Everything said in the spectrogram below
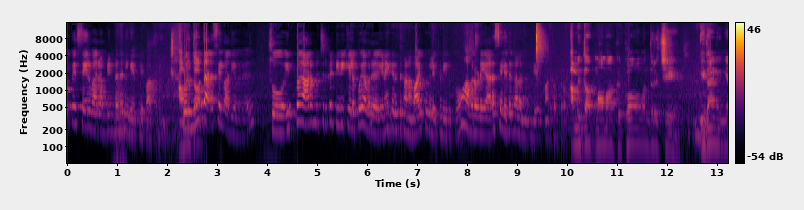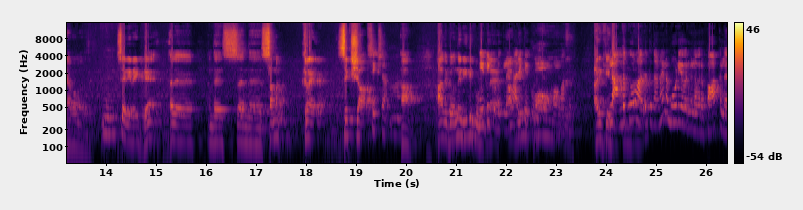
ஓபிஎஸ் சேருவாரு அப்படின்றத நீங்க எப்படி பாக்குறீங்க? ஒரு மூத்த அரசியல்வாதி அவரு ஸோ இப்போ ஆரம்பிச்சிருக்க டிவிகேல போய் அவர் இணைக்கிறதுக்கான வாய்ப்புகள் எப்படி இருக்கும் அவருடைய அரசியல் எதிர்காலம் எப்படி இருக்கும் அதுக்கப்புறம். அமிதாப் மாமாவுக்கு கோபம் வந்துருச்சு. இதான் எனக்கு ஞாபகம் வருது. சரி ரைட்டு. அது அந்த அந்த சமக்கிர சிக்ஷா. சிக்ஷா ஆ. அதுக்கு வந்து நிதி நிதி கொடுக்கல. அறிக்கை. ஒரு அறிக்கை இல்ல அந்த கோவம் அதுக்கு தானே இல்ல மோடி அவர்கள் அவரை பார்க்கல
